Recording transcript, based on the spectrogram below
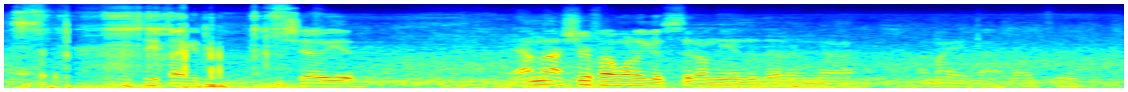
Let's see if I can show you. I'm not sure if I want to go sit on the end of that or not. I might not want to.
